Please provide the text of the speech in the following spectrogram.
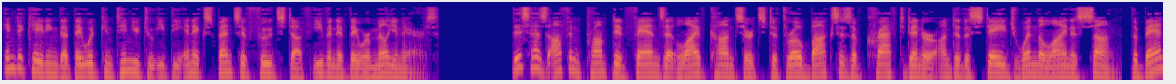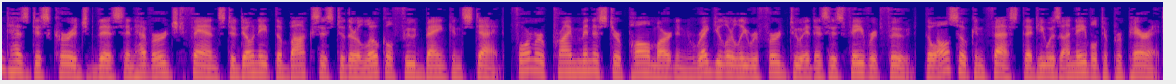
indicating that they would continue to eat the inexpensive foodstuff even if they were millionaires. This has often prompted fans at live concerts to throw boxes of Kraft Dinner onto the stage when the line is sung. The band has discouraged this and have urged fans to donate the boxes to their local food bank instead. Former Prime Minister Paul Martin regularly referred to it as his favorite food, though also confessed that he was unable to prepare it.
